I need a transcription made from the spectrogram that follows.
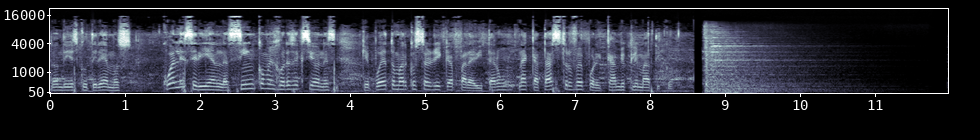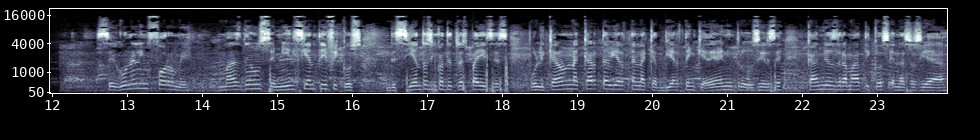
donde discutiremos cuáles serían las cinco mejores acciones que puede tomar Costa Rica para evitar una catástrofe por el cambio climático. Según el informe, más de 11.000 científicos de 153 países publicaron una carta abierta en la que advierten que deben introducirse cambios dramáticos en la sociedad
